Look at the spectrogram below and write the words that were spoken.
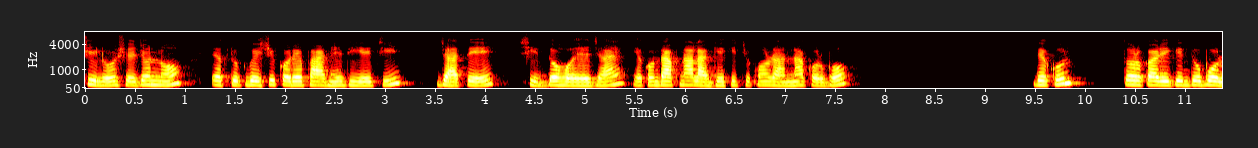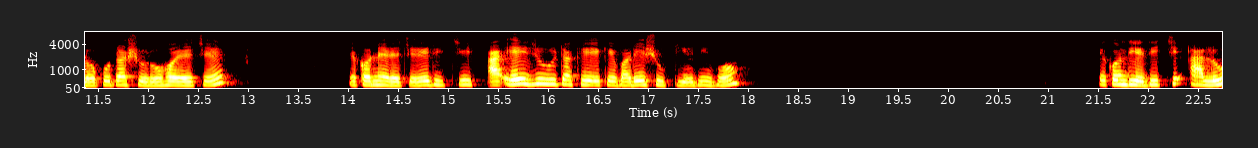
ছিল, সেজন্য একটু বেশি করে পানি দিয়েছি যাতে সিদ্ধ হয়ে যায়। এখন ডাকনা লাগিয়ে কিছুক্ষণ রান্না করব। দেখুন, তরকারি কিন্তু বলকুটা শুরু হয়েছে। এখন নেড়ে চেড়ে দিচ্ছি আর এই জুলটাকে একেবারে শুকিয়ে নিব। এখন দিয়ে দিচ্ছি আলু।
